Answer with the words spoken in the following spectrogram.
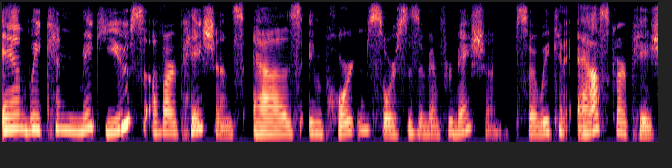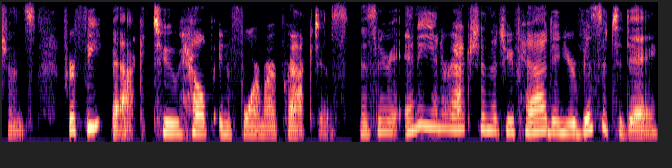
And we can make use of our patients as important sources of information. So we can ask our patients for feedback to help inform our practice. Is there any interaction that you've had in your visit today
